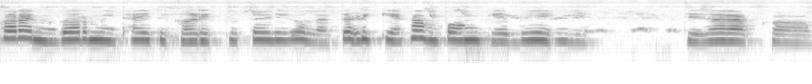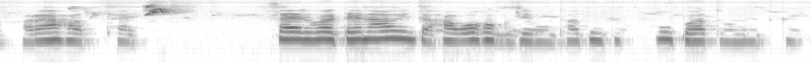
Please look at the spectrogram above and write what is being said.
કરે ને ગરમી થાય તે ઘડીક તો તડી ઓલા તડકે કામ પંખે બેસીએ તે જરાક રાહત થાય. સાર વાટે ને આવીને તો હા વહક જેવું થતું હતું. ઊભાતું નથી કંઈ.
